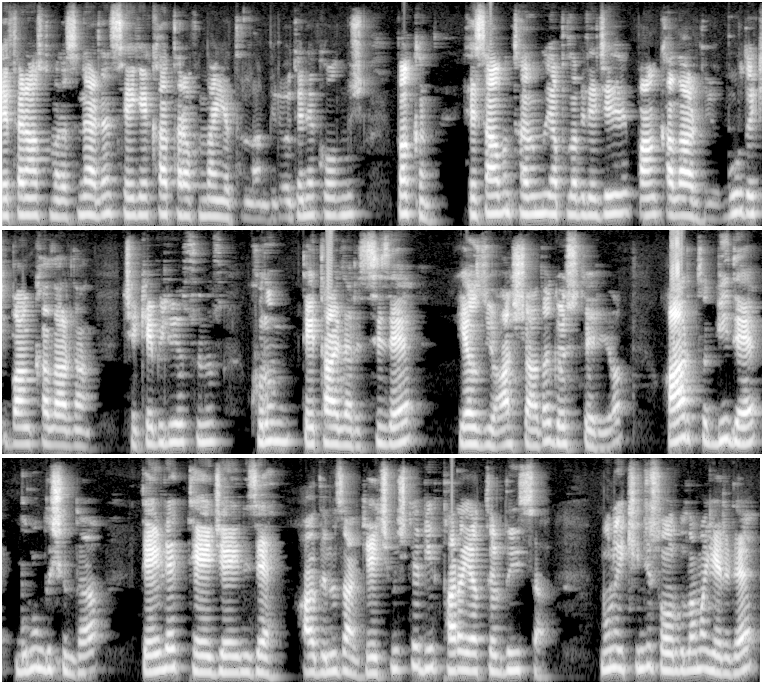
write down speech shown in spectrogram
referans numarası nereden? SGK tarafından yatırılan bir ödenek olmuş. Bakın hesabın tanımlı yapılabileceği bankalar diyor. Buradaki bankalardan çekebiliyorsunuz. Kurum detayları size yazıyor. Aşağıda gösteriyor. Artı bir de bunun dışında devlet TC'nize adınıza geçmişte bir para yatırdıysa bunu ikinci sorgulama yeri de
